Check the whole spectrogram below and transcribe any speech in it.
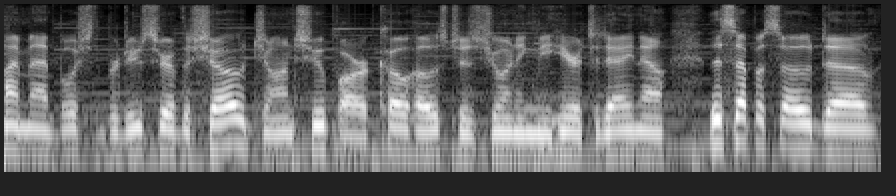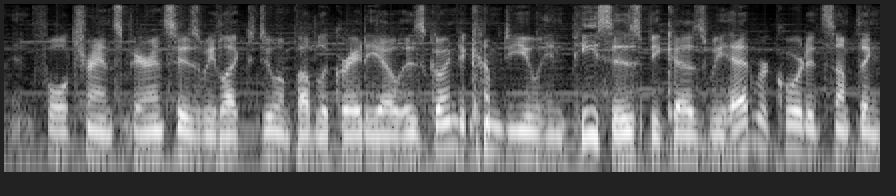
I'm Matt Bush, the producer of the show. John Shoup, our co host, is joining me here today. Now, this episode, uh, in full transparency, as we like to do in public radio, is going to come to you in pieces because we had recorded something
